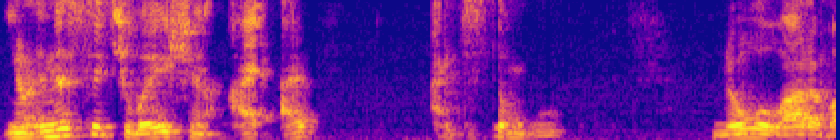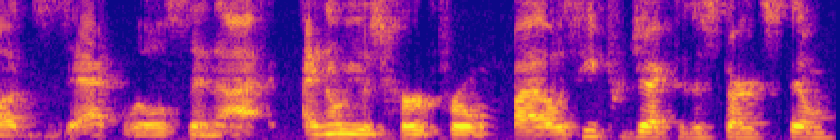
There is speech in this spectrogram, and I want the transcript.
You know, in this situation, I I, I just don't know a lot about Zach Wilson. I, I know he was hurt for a while. Was he projected to start still?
